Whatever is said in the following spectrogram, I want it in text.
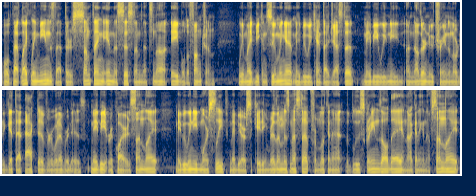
Well, that likely means that there's something in the system that's not able to function we might be consuming it. Maybe we can't digest it. Maybe we need another nutrient in order to get that active or whatever it is. Maybe it requires sunlight. Maybe we need more sleep. Maybe our circadian rhythm is messed up from looking at the blue screens all day and not getting enough sunlight.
